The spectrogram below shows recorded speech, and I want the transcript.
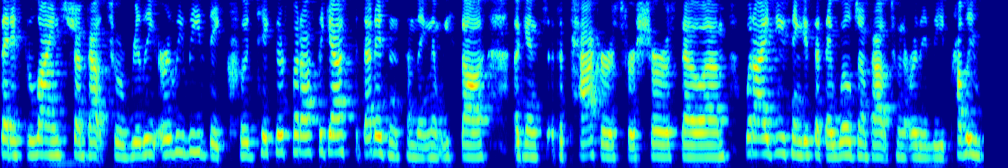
that if the Lions jump out to a really early lead, they could take their foot off the gas, but that isn't something that we saw against the Packers for sure. So um, what I do think is that they will jump out to an early lead, probably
